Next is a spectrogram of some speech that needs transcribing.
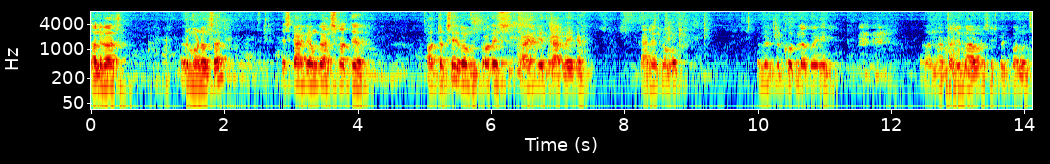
धन्यवाद मण्डल सर। यस कार्यक्रमका श्रद्धेय अध्यक्ष एवं प्रदेश आयुर्वेद कार्यालयका कार्यालय प्रमुख मेरो त कोपिला बहिनी नाताली महावर श्री पनि पर्नुहुन्छ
